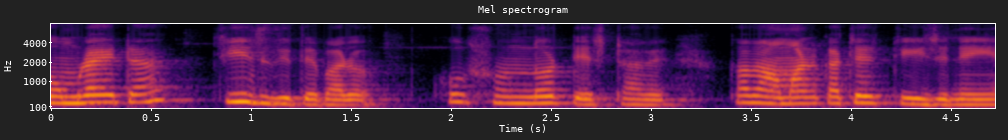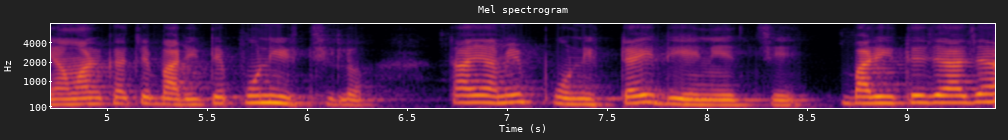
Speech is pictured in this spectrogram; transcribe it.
তোমরা এটা চিজ দিতে পারো, খুব সুন্দর টেস্ট হবে। তবে আমার কাছে চিজ নেই, আমার কাছে বাড়িতে পনির ছিল। তাই আমি পনিরটাই দিয়ে নিচ্ছি বাড়িতে যা যা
